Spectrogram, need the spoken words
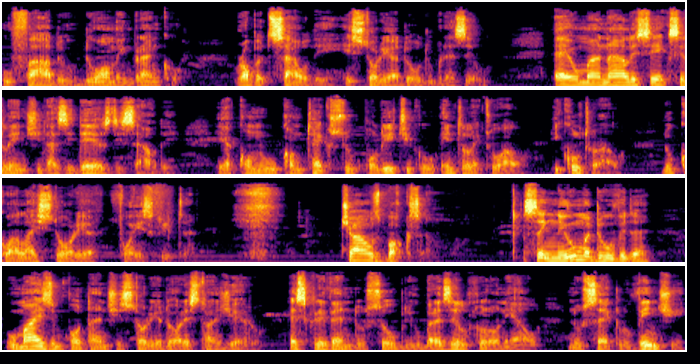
O Fado do Homem Branco, Robert Southey, historiador do Brasil, é uma análise excelente das ideias de Southey e com o contexto político, intelectual e cultural no qual a história foi escrita. Charles Boxer, sem nenhuma dúvida, o mais importante historiador estrangeiro, escrevendo sobre o Brasil colonial no século XX,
